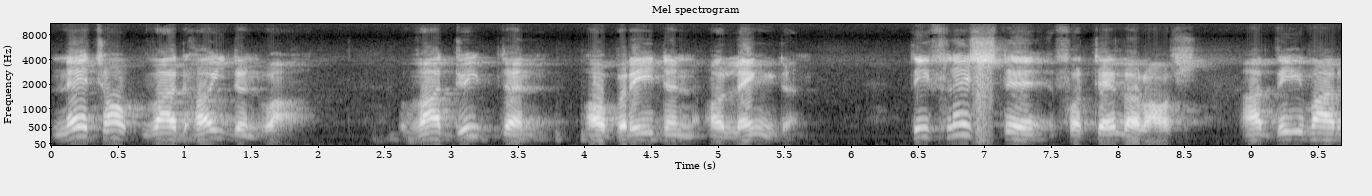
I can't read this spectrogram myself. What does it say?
nettopp hva høyden var hva dybden og bredden og lengden. De fleste forteller oss at det var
